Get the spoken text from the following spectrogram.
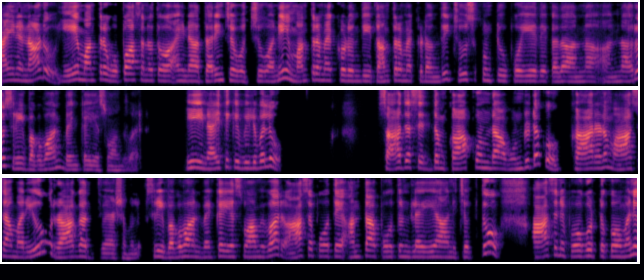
అయిన నాడు ఏ మంత్ర ఉపాసనతో అయినా తరించవచ్చు అని మంత్రం ఎక్కడుంది తంత్రం ఎక్కడుంది చూసుకుంటూ పోయేదే కదా అన్న అన్నారు శ్రీ భగవాన్ వెంకయ్య స్వామి వారు. ఈ నైతిక విలువలు సహజ సిద్ధం కాకుండా ఉండుటకు కారణం ఆశ మరియు రాగద్వేషములు. శ్రీ భగవాన్ వెంకయ్య స్వామి వారు ఆశ పోతే అంతా పోతుండ్లయ్యా అని చెప్తూ ఆశని పోగొట్టుకోమని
